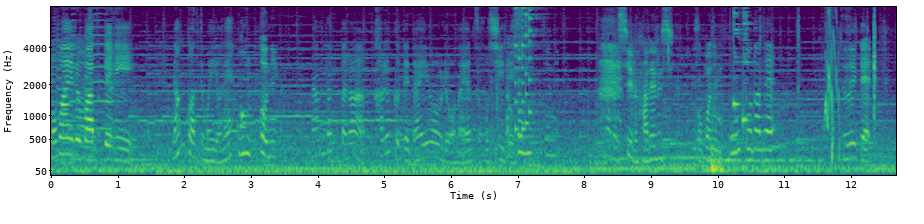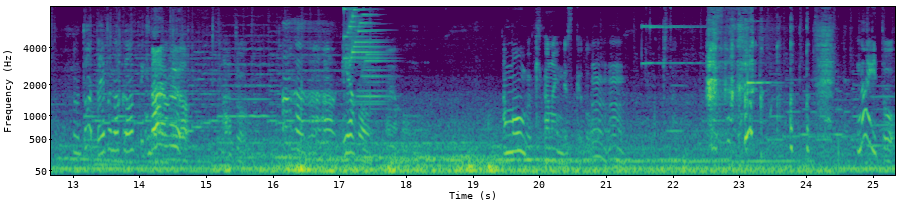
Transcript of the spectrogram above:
モバイルバッテリー。何個あってもいいよね。本当に。なんだったら軽くて大容量なやつ欲しいです。本当に。まだシール貼れるしここにも。本当だね。続いて。でもどだいぶなくなってきただいぶ。けどああとははは。イヤホあんま音楽聴かないんですけど、ンうんうんないと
